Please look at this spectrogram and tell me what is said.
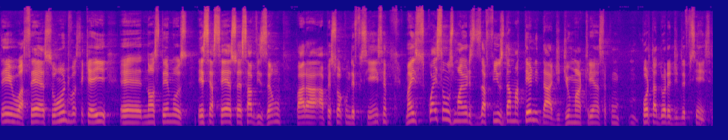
tem o acesso, onde você quer ir, é, nós temos esse acesso, essa visão para a pessoa com deficiência, mas quais são os maiores desafios da maternidade de uma criança com portadora de deficiência?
